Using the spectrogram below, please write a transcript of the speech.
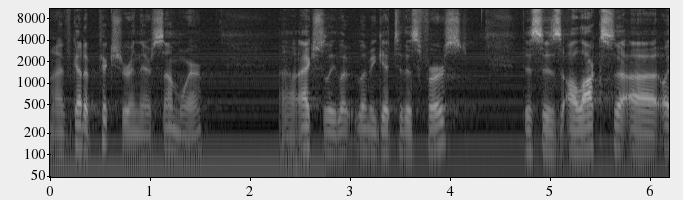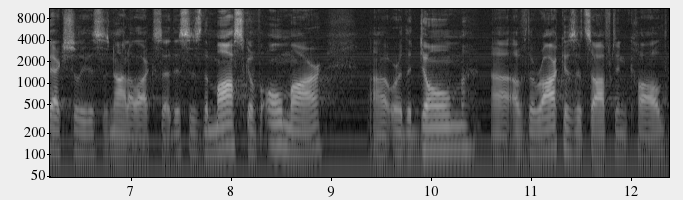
I've got a picture in there somewhere. actually, let, let me get to this first. This is Al-Aqsa, uh, oh, actually, this is not Al-Aqsa. This is the Mosque of Omar, uh, or the Dome uh, of the Rock, as it's often called.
